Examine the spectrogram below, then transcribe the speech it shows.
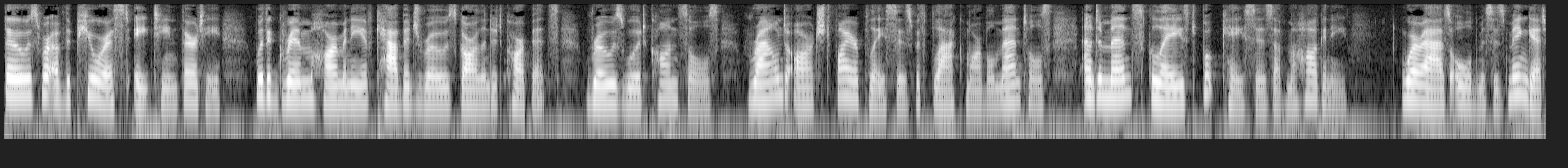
Those were of the purest 1830, with a grim harmony of cabbage rose garlanded carpets, rosewood consoles, round arched fireplaces with black marble mantels, and immense glazed bookcases of mahogany whereas old Mrs. Mingott,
